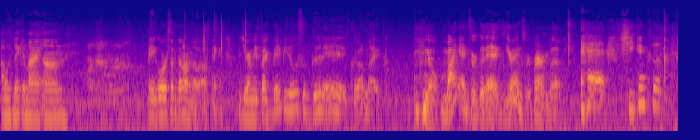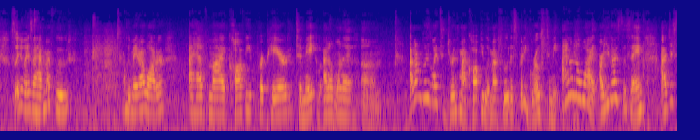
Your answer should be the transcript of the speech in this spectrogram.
I was making my um bagel or something. I don't know what I was. But Jeremy's like, baby, those are good eggs. And I'm like, no, my eggs are good eggs. Your eggs were burned, but she can cook. So anyways, I have my food. We made our water. I have my coffee prepared to make. I don't want to um, I don't really like to drink my coffee with my food. It's pretty gross to me. I don't know why. Are you guys the same? I just,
